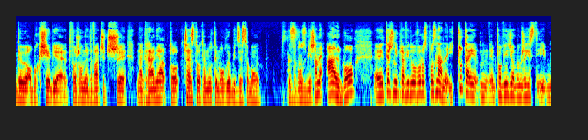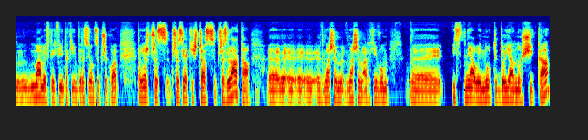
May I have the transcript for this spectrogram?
były obok siebie tworzone dwa czy trzy nagrania, to często te nuty mogły być ze sobą ze sobą zmieszane, albo y, też nieprawidłowo rozpoznane. I tutaj powiedziałbym, że jest, mamy w tej chwili taki interesujący przykład, ponieważ przez, przez jakiś czas, przez lata w naszym, w naszym archiwum istniały nuty do Janosika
